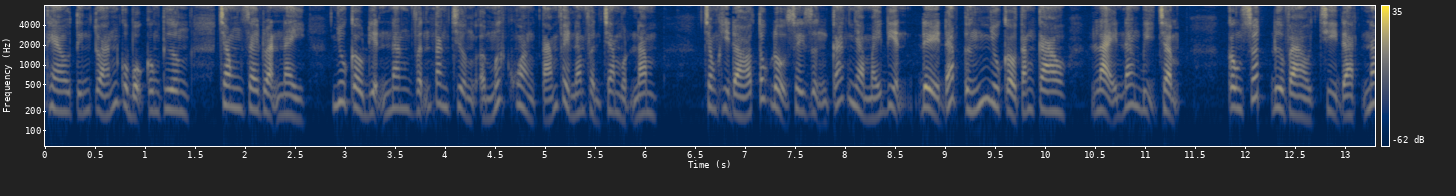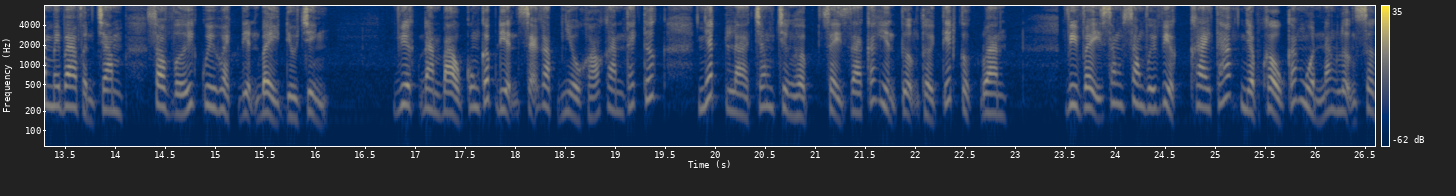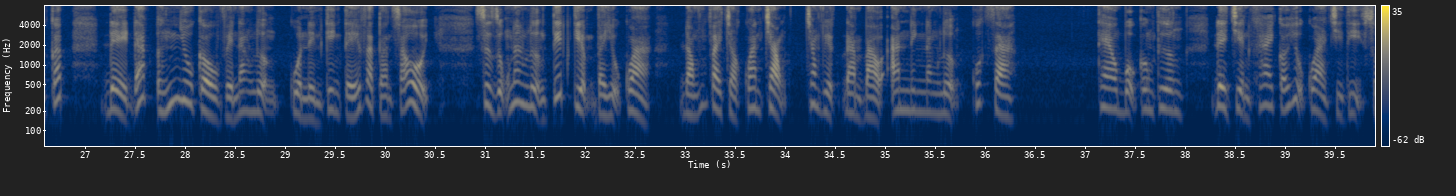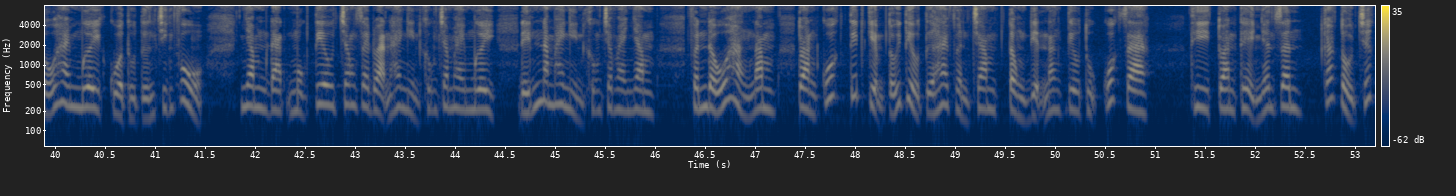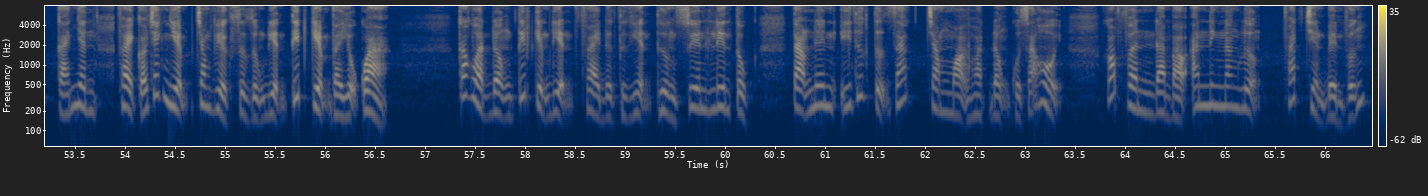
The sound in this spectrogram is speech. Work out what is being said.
Theo tính toán của Bộ Công Thương, trong giai đoạn này, nhu cầu điện năng vẫn tăng trưởng ở mức khoảng 8,5% một năm. Trong khi đó, tốc độ xây dựng các nhà máy điện để đáp ứng nhu cầu tăng cao lại đang bị chậm, công suất đưa vào chỉ đạt 53% so với quy hoạch điện 7 điều chỉnh. Việc đảm bảo cung cấp điện sẽ gặp nhiều khó khăn thách thức, nhất là trong trường hợp xảy ra các hiện tượng thời tiết cực đoan. Vì vậy, song song với việc khai thác nhập khẩu các nguồn năng lượng sơ cấp để đáp ứng nhu cầu về năng lượng của nền kinh tế và toàn xã hội, sử dụng năng lượng tiết kiệm và hiệu quả đóng vai trò quan trọng trong việc đảm bảo an ninh năng lượng quốc gia. Theo Bộ Công Thương, để triển khai có hiệu quả chỉ thị số 20 của Thủ tướng Chính phủ nhằm đạt mục tiêu trong giai đoạn 2020 đến năm 2025, phấn đấu hàng năm toàn quốc tiết kiệm tối thiểu từ 2% tổng điện năng tiêu thụ quốc gia, thì toàn thể nhân dân, các tổ chức cá nhân phải có trách nhiệm trong việc sử dụng điện tiết kiệm và hiệu quả. Các hoạt động tiết kiệm điện phải được thực hiện thường xuyên liên tục, tạo nên ý thức tự giác trong mọi hoạt động của xã hội, góp phần đảm bảo an ninh năng lượng, phát triển bền vững.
